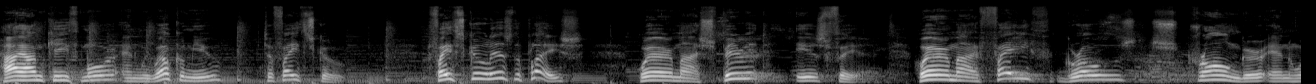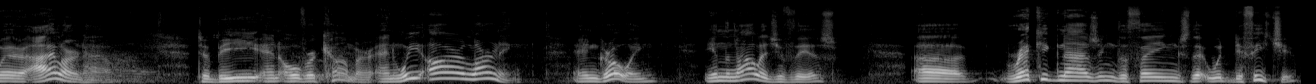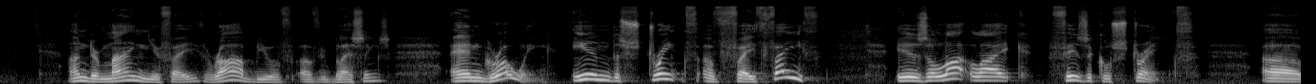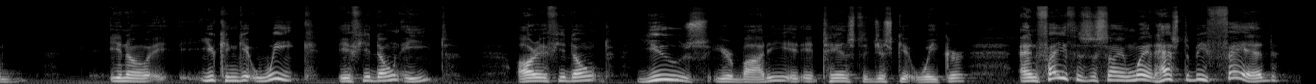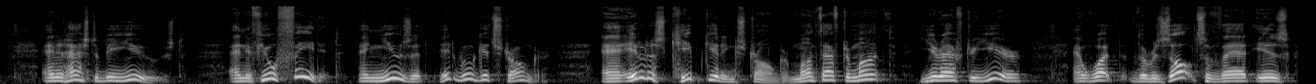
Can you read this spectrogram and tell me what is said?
Hi, I'm Keith Moore, and we welcome you to Faith School. Faith School is the place where my spirit is fed, where my faith grows stronger, and where I learn how to be an overcomer. And we are learning and growing in the knowledge of this, uh, recognizing the things that would defeat you undermine your faith, rob you of, of your blessings, and growing in the strength of faith. Faith is a lot like physical strength. Um, you know, you can get weak if you don't eat or if you don't use your body, it, it tends to just get weaker. And faith is the same way. It has to be fed and it has to be used. And if you'll feed it and use it, it will get stronger. And it'll just keep getting stronger month after month, year after year. And what the results of that is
